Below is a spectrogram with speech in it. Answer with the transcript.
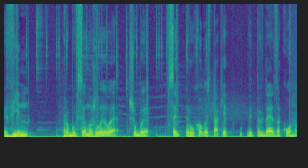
він робив все можливе, щоб все рухалось так, як відповідає закону.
